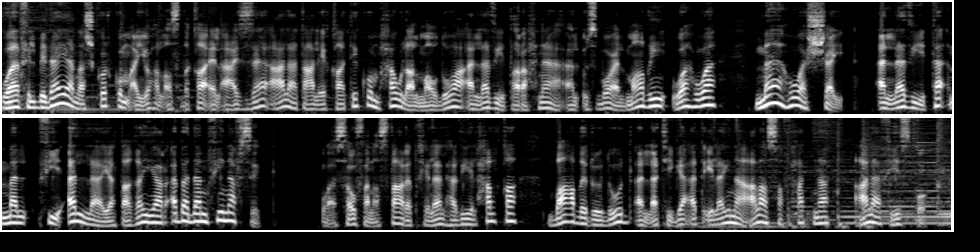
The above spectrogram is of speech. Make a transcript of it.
وفي البداية نشكركم أيها الأصدقاء الأعزاء على تعليقاتكم حول الموضوع الذي طرحناه الأسبوع الماضي وهو ما هو الشيء الذي تأمل في ألا يتغير أبدا في نفسك؟ وسوف نستعرض خلال هذه الحلقة بعض الردود التي جاءت إلينا على صفحتنا على فيسبوك.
